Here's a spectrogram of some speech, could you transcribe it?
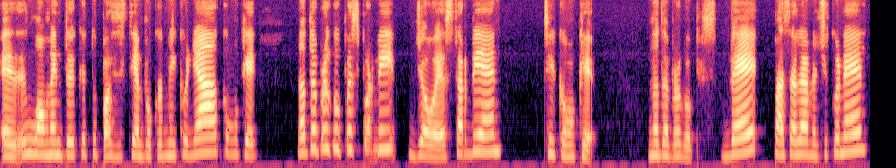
es un momento de que tú pases tiempo con mi cuñada, como que no te preocupes por mí, yo voy a estar bien, sí, como que no te preocupes, ve, pasa la noche con él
